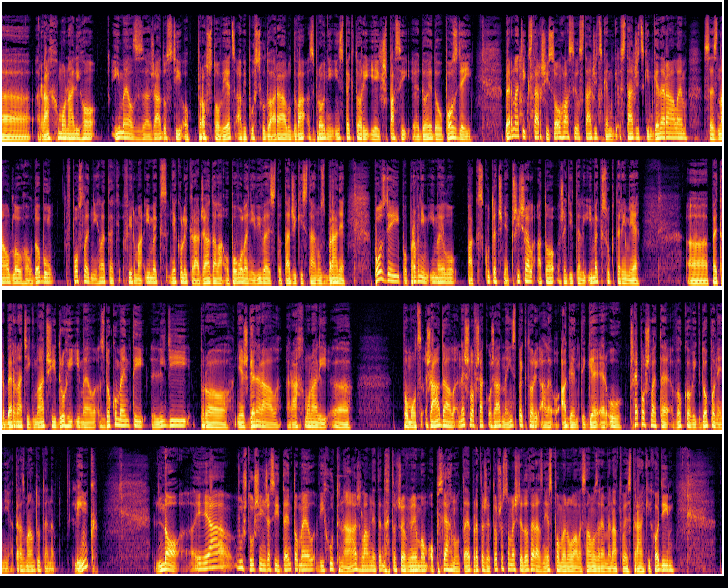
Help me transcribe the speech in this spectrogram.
Rachmonaliho, e-mail z žádostí o prostou věc, aby pustil do areálu dva zbrojní inspektory, jejich špasy e, dojedou později. Bernatik starší souhlasil s tádžickým, s tádžickým generálem, se znal dlouhou dobu, v posledních letech firma IMEX několikrát žádala o povolení vyvést do Tadžikistánu zbraně. Později po prvním e-mailu pak skutečně přišel a to řediteli IMEXu, kterým je uh, Petr Bernatík mladší, druhý e-mail z dokumenty lidí pro než generál Rachmonali uh, pomoc žádal. Nešlo však o žádné inspektory, ale o agenty GRU. Přepošlete Vlkovi k doplnení. A teraz mám tu ten link. No, ja už tuším, že si tento mail vychutnáš, hlavne teda to, čo v ňom obsiahnuté, pretože to, čo som ešte doteraz nespomenul, ale samozrejme na tvoje stránky chodím,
